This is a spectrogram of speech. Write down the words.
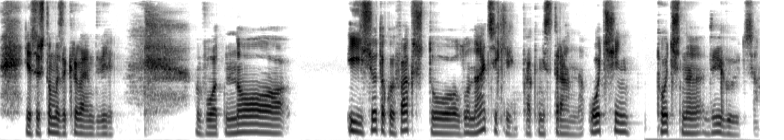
Если что, мы закрываем двери. Вот, но... И еще такой факт, что лунатики, как ни странно, очень точно двигаются.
